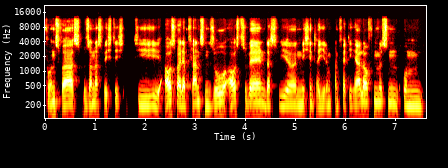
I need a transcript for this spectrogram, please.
für uns war es besonders wichtig, die Auswahl der Pflanzen so auszuwählen, dass wir nicht hinter jedem Konfetti herlaufen müssen, um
